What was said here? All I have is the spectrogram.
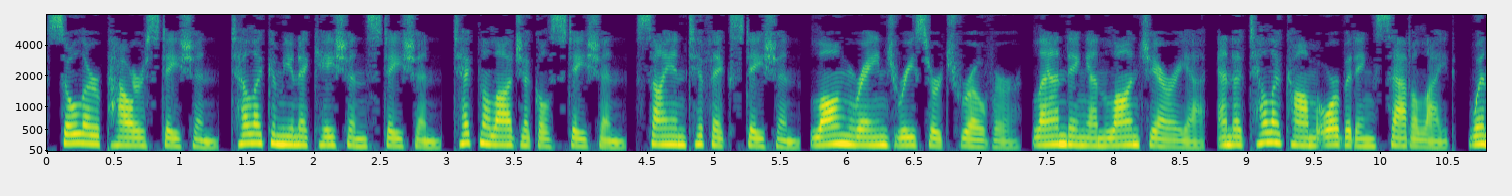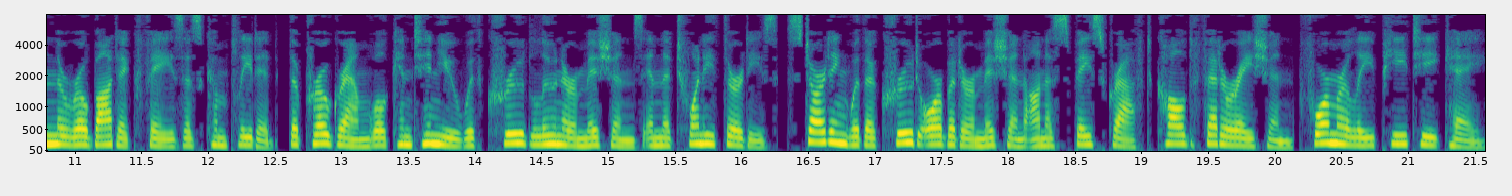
solar power station, telecommunication station, technological station, scientific station, long-range research rover, landing and launch area, and a telecom orbiting satellite. When the robotic phase is completed, the program will continue with crewed lunar missions in the 2030s, starting with a crewed orbiter mission on a spacecraft called Federation formerly PTK.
